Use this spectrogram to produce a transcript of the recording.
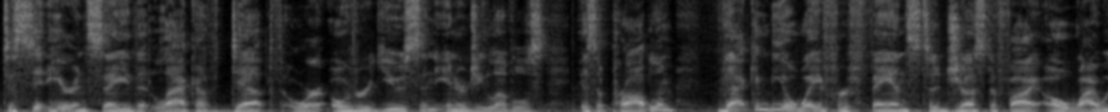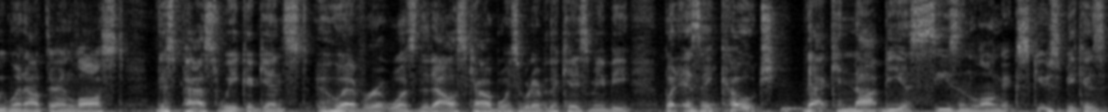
to sit here and say that lack of depth or overuse and energy levels is a problem, that can be a way for fans to justify, oh, why we went out there and lost this past week against whoever it was, the Dallas Cowboys, whatever the case may be. But as a coach, that cannot be a season long excuse because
